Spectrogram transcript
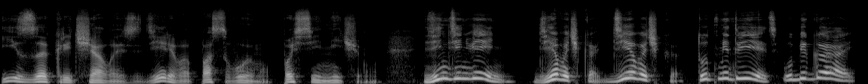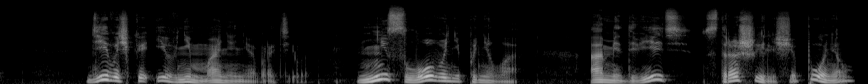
и закричала с дерева по-своему, по-синичьему. «Зинь-зинь-вень! Девочка, девочка! Тут медведь! Убегай!» Девочка и внимания не обратила. Ни слова не поняла. А медведь страшилище понял.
